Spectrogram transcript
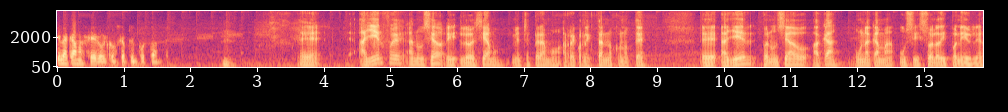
que la cama cero, el concepto importante. Eh, ayer fue anunciado, y lo decíamos mientras esperamos a reconectarnos con usted, eh, ayer fue anunciado acá una cama UCI solo disponible.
